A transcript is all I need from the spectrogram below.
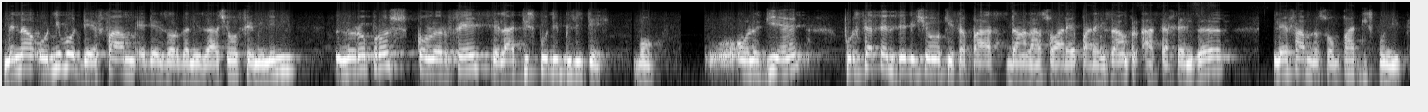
Maintenant, au niveau des femmes et des organisations féminines, le reproche qu'on leur fait, c'est la disponibilité. Bon, on le dit, hein, pour certaines émissions qui se passent dans la soirée, par exemple, à certaines heures, les femmes ne sont pas disponibles.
